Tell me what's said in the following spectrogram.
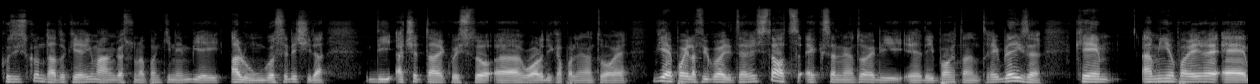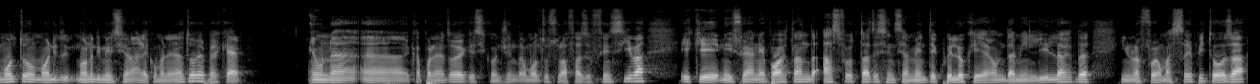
così scontato che rimanga su una panchina NBA a lungo se decida di accettare questo uh, ruolo di capo allenatore. Vi è poi la figura di Terry Stotts, ex allenatore di, eh, dei Portland Trail Blazer, che a mio parere è molto monodimensionale come allenatore perché è un uh, capoallenatore che si concentra molto sulla fase offensiva e che nei suoi anni a Portland ha sfruttato essenzialmente quello che era un Damien Lillard in una forma strepitosa,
